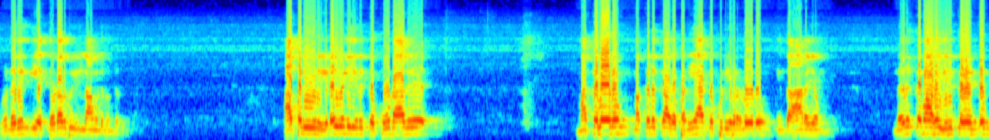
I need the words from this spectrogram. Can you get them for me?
ஒரு நெருங்கிய தொடர்பு இல்லாமல் இருந்தது. அப்படி ஒரு இடைவெளி இருக்கக்கூடாது. மக்களோடும் மக்களுக்காக பணியாற்றக்கூடியவர்களோடும் இந்த ஆணையம் நெருக்கமாக இருக்க வேண்டும்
